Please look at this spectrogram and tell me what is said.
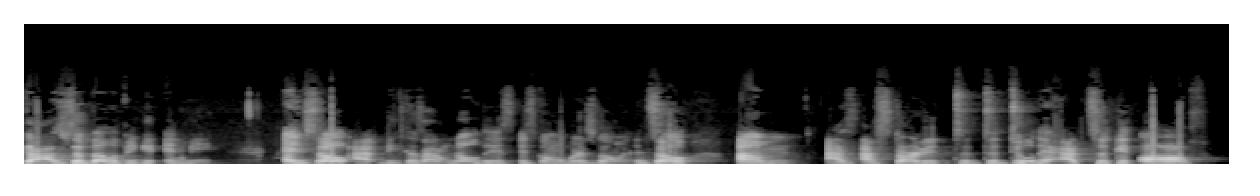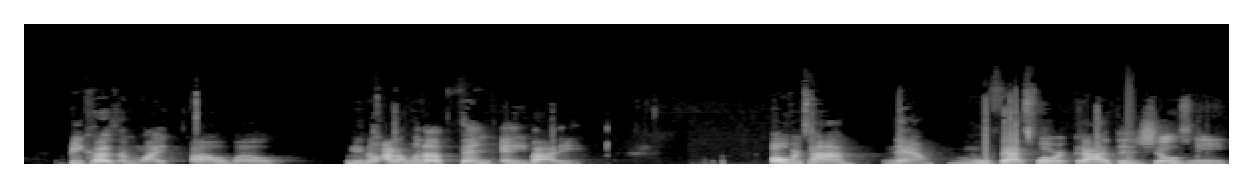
God's developing it in me. And so I, because I don't know this, it's going where it's going. And so um, I, I started to, to do that. I took it off because I'm like, oh, well, you know, I don't want to offend anybody. Over time, now, move fast forward, God then shows me,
